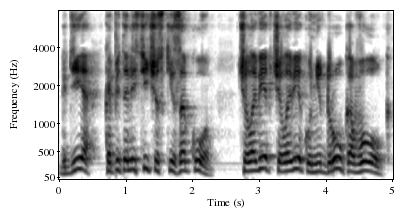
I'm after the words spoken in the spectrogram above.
где капиталистический закон, человек человеку не друг, а волк,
